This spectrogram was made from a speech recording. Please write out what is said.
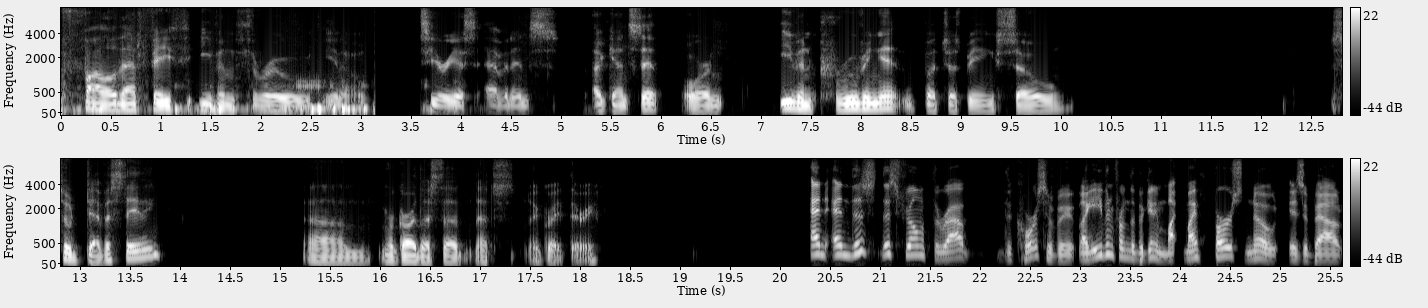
follow that faith even through, you know, serious evidence against it or even proving it but just being so so devastating um regardless that that's a great theory And and this this film throughout the course of it, like even from the beginning, my, my first note is about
